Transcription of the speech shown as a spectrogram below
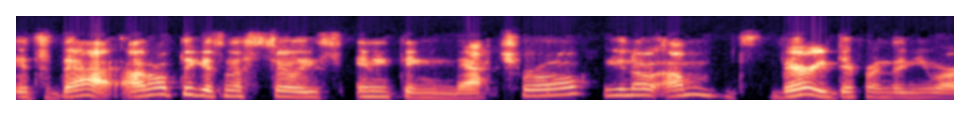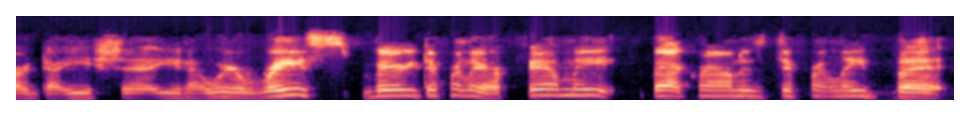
it's that. I don't think it's necessarily anything natural. You know, I'm very different than you are, Daisha. You know, we're raised very differently. Our family background is differently, but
